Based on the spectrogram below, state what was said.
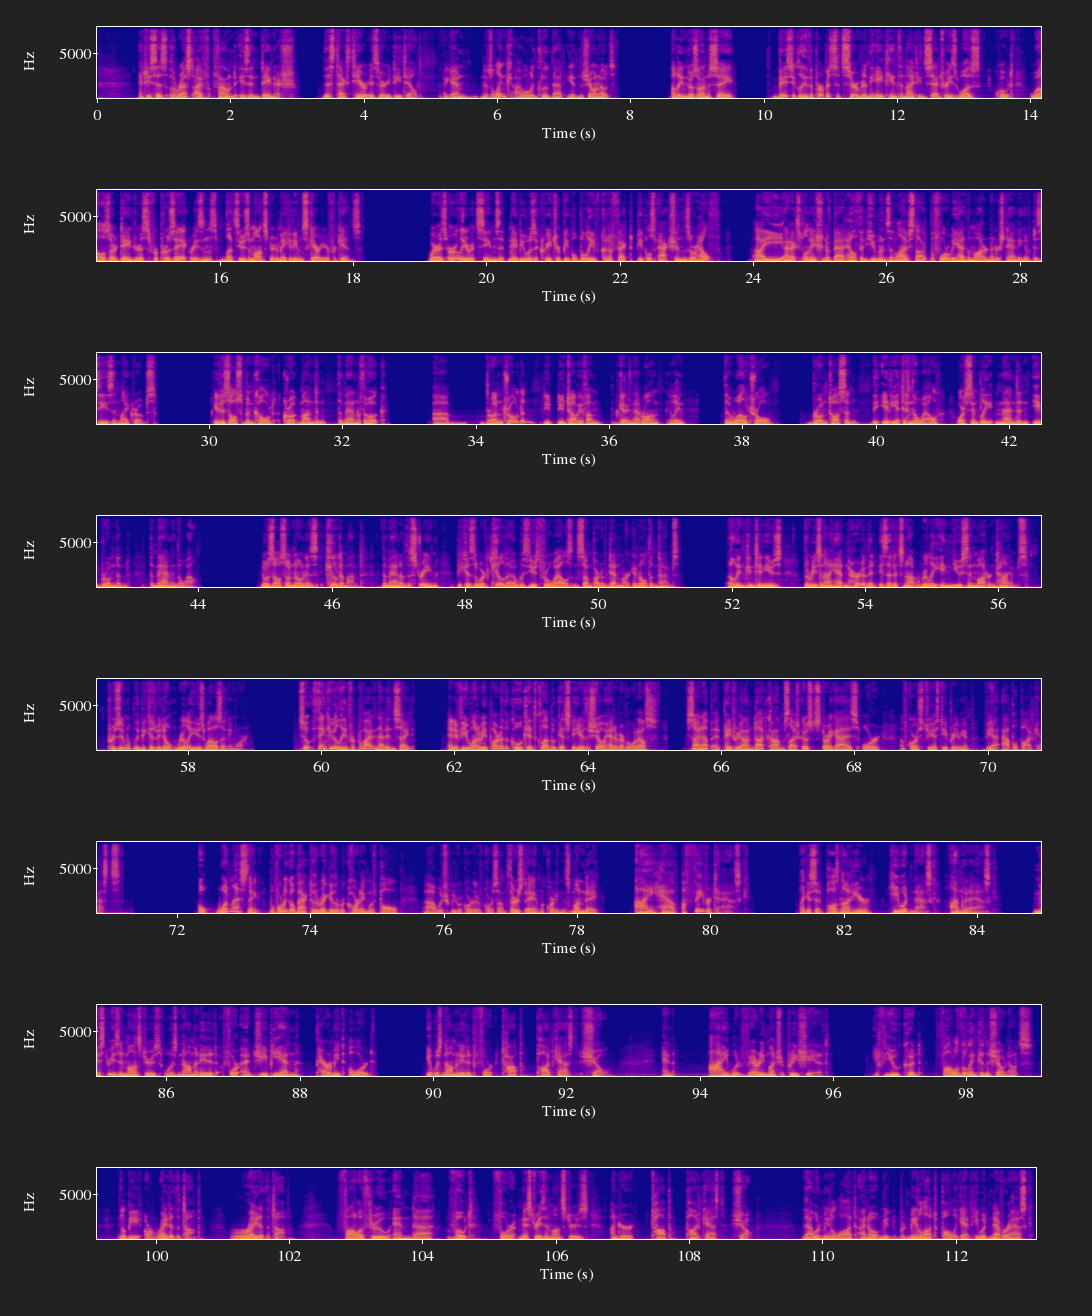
And she says, The rest I've found is in Danish. This text here is very detailed. Again, there's a link. I will include that in the show notes. Aline goes on to say, basically, the purpose it served in the 18th and 19th centuries was, quote, wells are dangerous for prosaic reasons. Let's use a monster to make it even scarier for kids. Whereas earlier it seems it maybe was a creature people believed could affect people's actions or health, i.e., an explanation of bad health in humans and livestock before we had the modern understanding of disease and microbes. It has also been called Krogmanden, the man with a hook, uh, Bruntrolden, you, you tell me if I'm getting that wrong, Eileen, the well troll, Brontossen, the idiot in the well, or simply Manden i Brunden, the man in the well. It was also known as Kildemand, the man of the stream, because the word kilda was used for wells in some part of Denmark in olden times. Aline continues, The reason I hadn't heard of it is that it's not really in use in modern times, presumably because we don't really use wells anymore. So thank you, Aline, for providing that insight. And if you want to be part of the Cool Kids Club who gets to hear the show ahead of everyone else, sign up at patreon.com slash ghost story guys or, of course, GST Premium via Apple Podcasts. Oh, one last thing. Before we go back to the regular recording with Paul, uh, which we recorded, of course, on Thursday, I'm recording this Monday, I have a favor to ask. Like I said, Paul's not here. He wouldn't ask. I'm going to ask. Mysteries and Monsters was nominated for a GPN ParaMeet Award. It was nominated for Top Podcast Show. And I would very much appreciate it if you could follow the link in the show notes. It'll be right at the top. Right at the top. Follow through and uh, vote for Mysteries and Monsters under Top Podcast Show. That would mean a lot. I know it would mean a lot to Paul again. He would never ask.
